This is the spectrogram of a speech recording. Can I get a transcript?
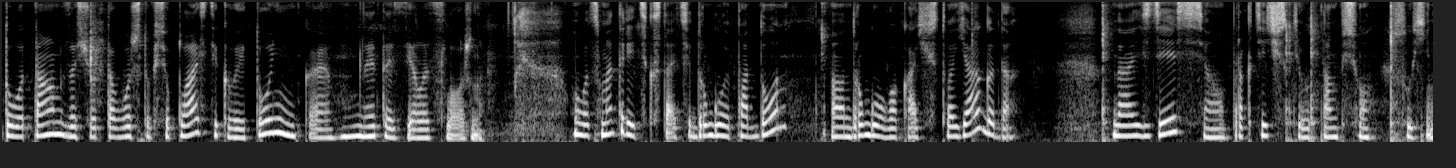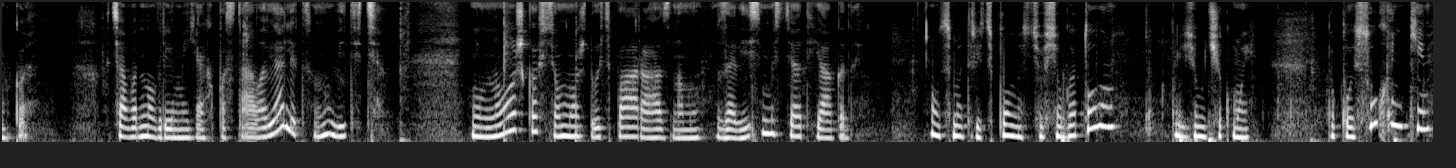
то там за счет того, что все пластиковое и тоненькое, это сделать сложно. Вот смотрите, кстати, другой поддон, а, другого качества ягода. Да, и здесь а, практически вот там все сухенькое. Хотя в одно время я их поставила вялиться, ну видите, немножко все может быть по-разному, в зависимости от ягоды. Вот смотрите, полностью все готово. Изюмчик мой такой сухонький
